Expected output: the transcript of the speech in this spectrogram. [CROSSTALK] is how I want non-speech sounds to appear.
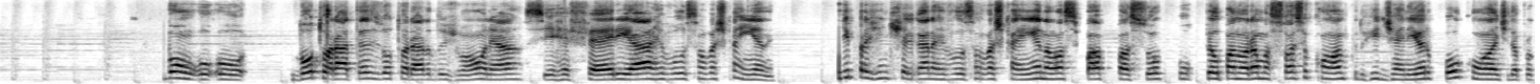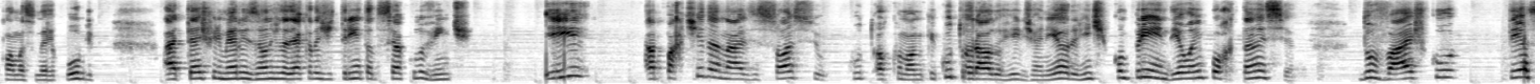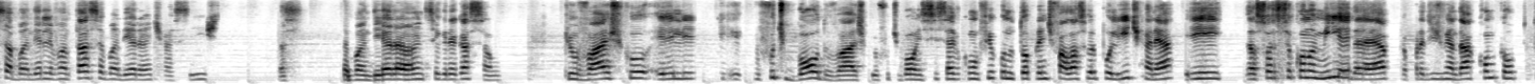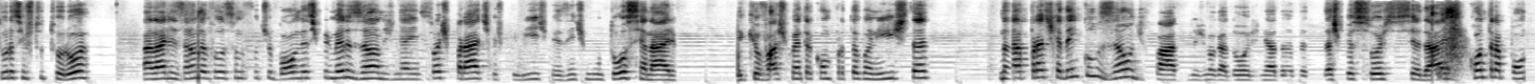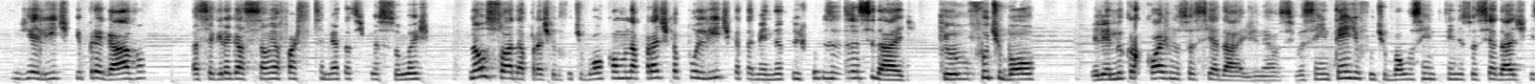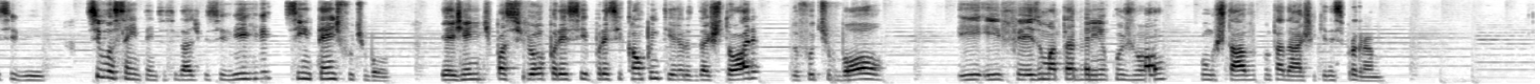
Bom, o, o doutorado, a tese de doutorado do João, né, se refere à Revolução Vascaína. E para a gente chegar na Revolução Vascaína, nosso papo passou por, pelo panorama socioeconômico do Rio de Janeiro, pouco antes da proclamação da República, até os primeiros anos da década de 30 do século XX. E a partir da análise socioeconômica e cultural do Rio de Janeiro, a gente compreendeu a importância do Vasco ter essa bandeira, levantar essa bandeira antirracista, essa bandeira anti-segregação. Que o Vasco, ele, o futebol do Vasco, o futebol em si serve como fio condutor para a gente falar sobre política, né? E a socioeconomia da época, para desvendar como que a ruptura se estruturou, analisando a evolução do futebol nesses primeiros anos, né? Em suas práticas políticas, a gente montou o cenário e que o Vasco entra como protagonista na prática da inclusão, de fato, dos jogadores, né, das pessoas da sociedade, contraponto de elite que pregavam a segregação e afastamento dessas pessoas, não só da prática do futebol, como na prática política também, dentro dos clubes da cidade. Que o futebol ele é microcosmo da sociedade, né? Se você entende o futebol, você entende a sociedade que se vive. Se você entende a sociedade que se vive, se entende futebol. E a gente passeou por esse, por esse campo inteiro da história, do futebol, e, e, fez uma tabelinha com o João, com o Gustavo com o Tadashi aqui nesse programa.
